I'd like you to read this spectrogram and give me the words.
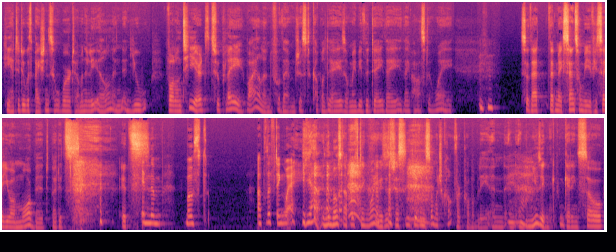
he had to do with patients who were terminally ill, and, and you volunteered to play violin for them just a couple of days, or maybe the day they, they passed away. Mm-hmm. So that that makes sense for me. If you say you are morbid, but it's it's in the most uplifting way. yeah, in the most uplifting way, because it's just giving so much comfort, probably, and and, yeah. and the music getting so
